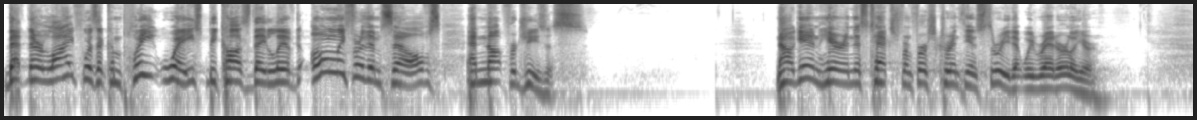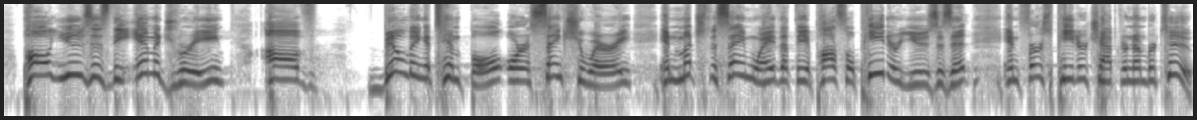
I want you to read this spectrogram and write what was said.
that their life was a complete waste because they lived only for themselves and not for Jesus. Now, again, here in this text from 1 Corinthians 3 that we read earlier, Paul uses the imagery of building a temple or a sanctuary in much the same way that the apostle Peter uses it in 1 Peter chapter number 2.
